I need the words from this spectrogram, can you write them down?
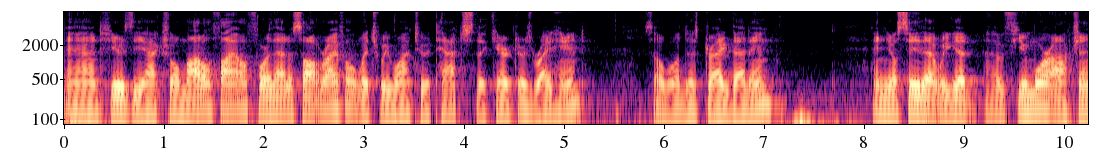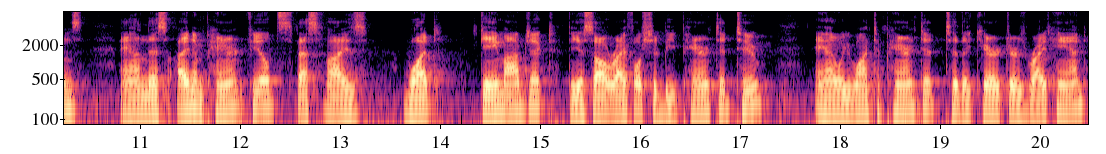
And here's the actual model file for that assault rifle, which we want to attach to the character's right hand. So we'll just drag that in. And you'll see that we get a few more options. And this item parent field specifies what game object the assault rifle should be parented to. And we want to parent it to the character's right hand.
